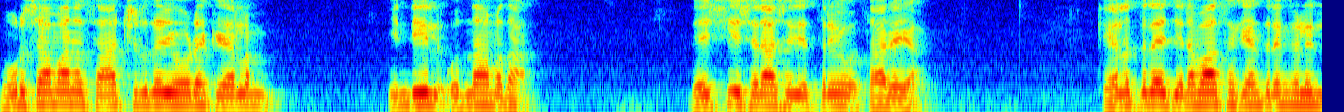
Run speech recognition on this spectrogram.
നൂറ് ശതമാനം സാക്ഷരതയോടെ കേരളം ഇന്ത്യയിൽ ഒന്നാമതാണ്. ദേശീയ ശരാശരി എത്രയോ താഴെയാണ്. കേരളത്തിലെ ജനവാസ കേന്ദ്രങ്ങളിൽ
